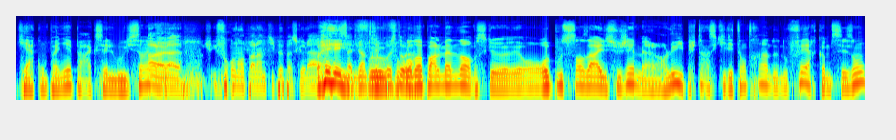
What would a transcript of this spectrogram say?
qui est accompagné par Axel. Oh là qui- là, pff, il faut qu'on en parle un petit peu parce que là, Ouais, ça devient faut, très faut costaud. qu'on là. en parle maintenant parce que euh, on repousse sans arrêt le sujet. Mais alors lui, putain, ce qu'il est en train de nous faire comme saison,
